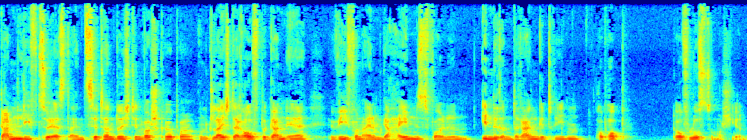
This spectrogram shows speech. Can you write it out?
Dann lief zuerst ein Zittern durch den Waschkörper und gleich darauf begann er, wie von einem geheimnisvollen inneren Drang getrieben, hopp hopp, drauf loszumarschieren.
